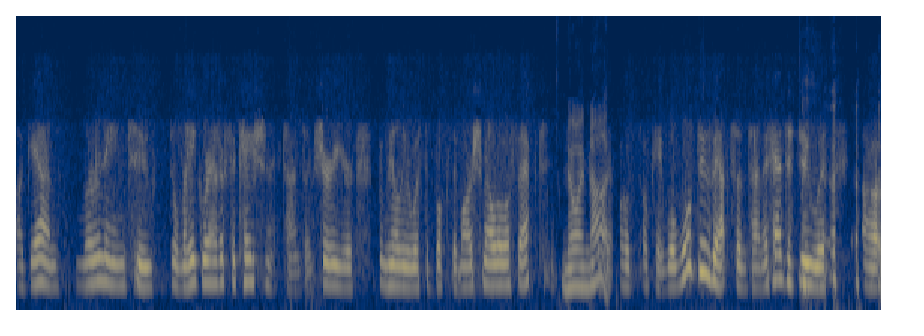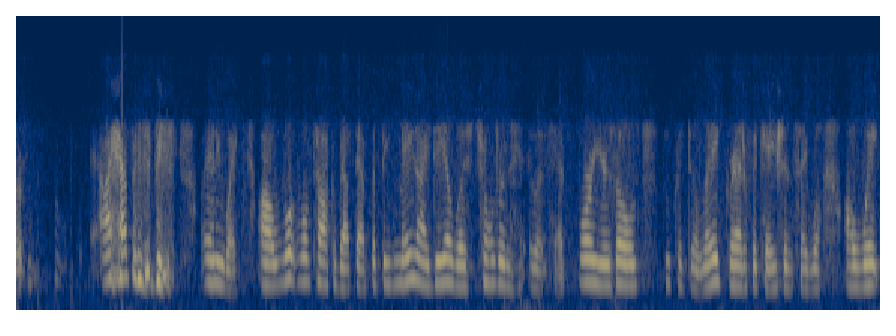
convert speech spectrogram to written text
again, learning to delay gratification at times. I'm sure you're familiar with the book The Marshmallow Effect. No, I'm not. Oh, okay, well, we'll do that sometime. It had to do with, uh, I happen to be, anyway, uh, we'll, we'll talk about that. But the main idea was children at four years old who could delay gratification, say, "Well, I'll wait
